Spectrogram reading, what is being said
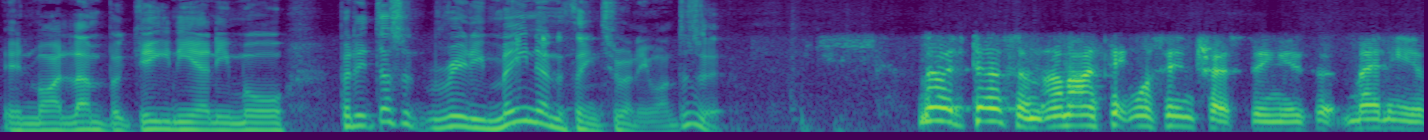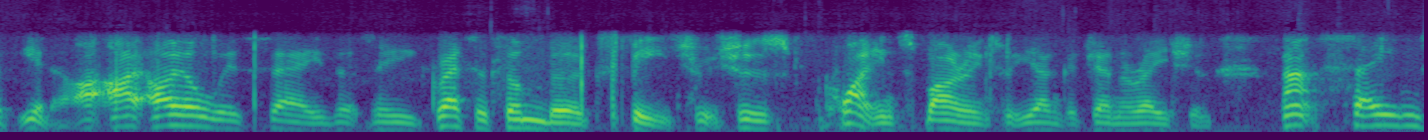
in my Lamborghini anymore." But it doesn't really mean anything to anyone, does it? No, it doesn't. And I think what's interesting is that many of, you know, I, I always say that the Greta Thunberg speech, which was quite inspiring to a younger generation, that same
